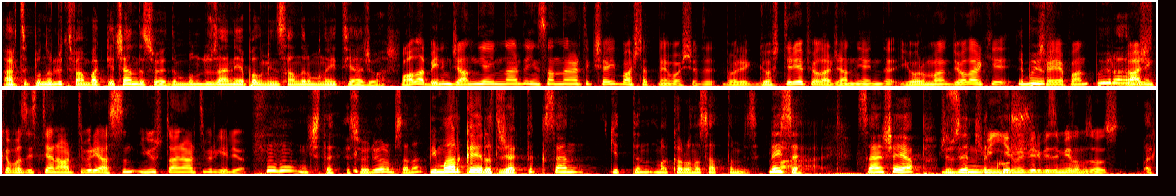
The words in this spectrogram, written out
Artık bunu lütfen bak geçen de söyledim. Bunu düzenli yapalım. İnsanların buna ihtiyacı var. Valla benim canlı yayınlarda insanlar artık şey başlatmaya başladı. Böyle gösteri yapıyorlar canlı yayında. Yoruma diyorlar ki E buyur. şey yapan Buyur Berlin işte. kafası isteyen artı bir yazsın. 100 tane artı bir geliyor. işte e, söylüyorum sana. Bir marka yaratacaktık. Sen gittin makarona sattın bizi. Neyse Vay. sen şey yap. Düzenini kur. 2021 bizim yılımız olsun. Bak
